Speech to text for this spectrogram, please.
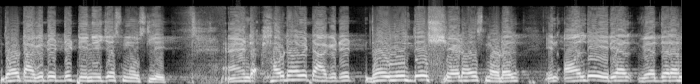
they have targeted the teenagers mostly. And how they have it targeted? They have used shared house model in all the areas where there are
